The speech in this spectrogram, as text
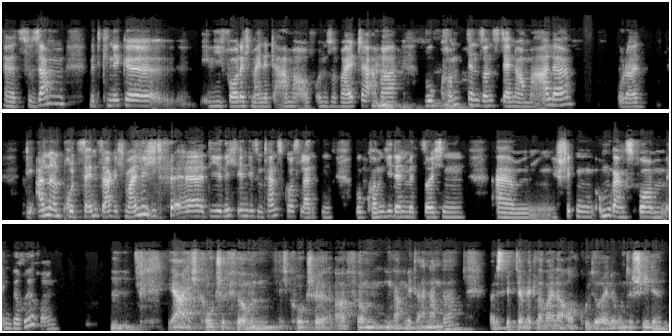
äh, zusammen mit Knicke, wie fordere ich meine Dame auf und so weiter. Aber mhm. wo kommt denn sonst der normale oder die anderen Prozent, sage ich mal nicht, äh, die nicht in diesem Tanzkurs landen, wo kommen die denn mit solchen ähm, schicken Umgangsformen in Berührung? Mhm. Ja, ich coache Firmen. Ich coache äh, Firmen Umgang miteinander, weil es gibt ja mittlerweile auch kulturelle Unterschiede.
